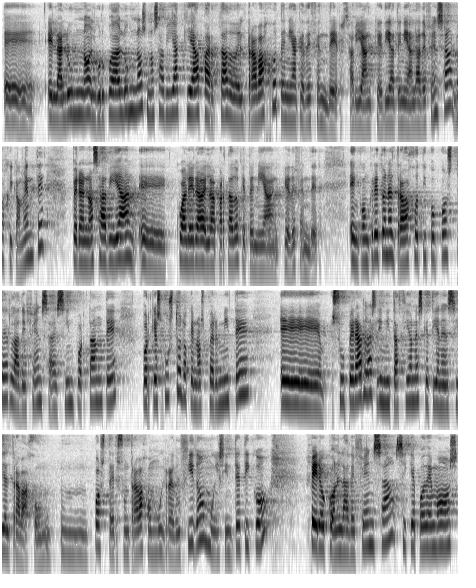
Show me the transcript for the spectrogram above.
eh, el alumno, el grupo de alumnos no sabía qué apartado del trabajo tenía que defender. Sabían qué día tenían la defensa, lógicamente, pero no sabían eh, cuál era el apartado que tenían que defender. En concreto, en el trabajo tipo póster, la defensa es importante porque es justo lo que nos permite eh, superar las limitaciones que tiene en sí el trabajo. un póster es un trabajo muy reducido, muy sintético, pero con la defensa sí que podemos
